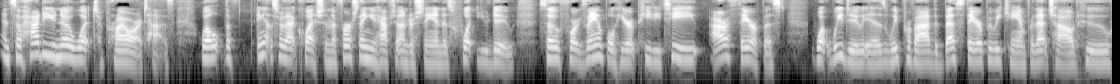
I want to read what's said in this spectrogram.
And so, how do you know what to prioritize? Well, the answer that question, the first thing you have to understand is what you do. So, for example, here at PDT, our therapist, what we do is we provide the best therapy we can for that child who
